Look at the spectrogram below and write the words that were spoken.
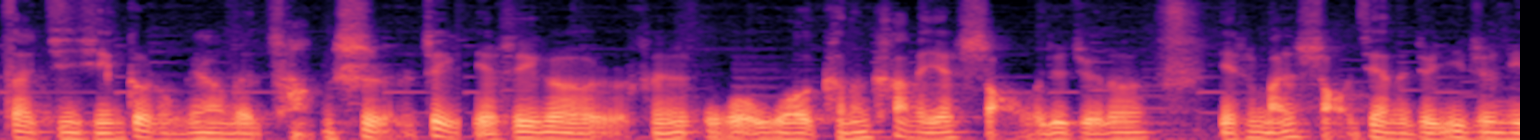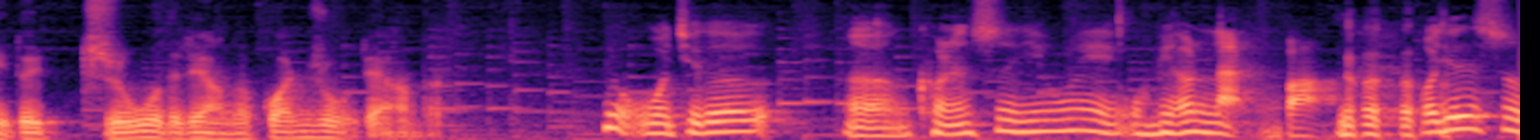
在进行各种各样的尝试，这也是一个很我我可能看的也少，我就觉得也是蛮少见的，就一直你对植物的这样的关注这样的。我觉得，嗯、可能是因为我比较懒吧。我觉得是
